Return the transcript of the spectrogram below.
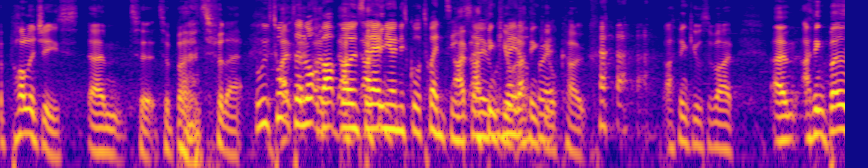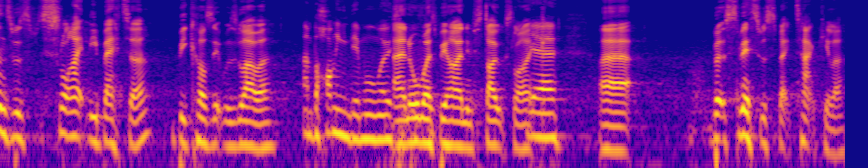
apologies um, to, to Burns for that. We've talked I- a lot I- about I- Burns today, and he only scored 20, I, so I think he'll, I think he'll cope. I think he'll survive. Um, I think Burns was slightly better because it was lower And behind him almost. and almost behind him, Stokes like. yeah. Uh, but Smith was spectacular.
